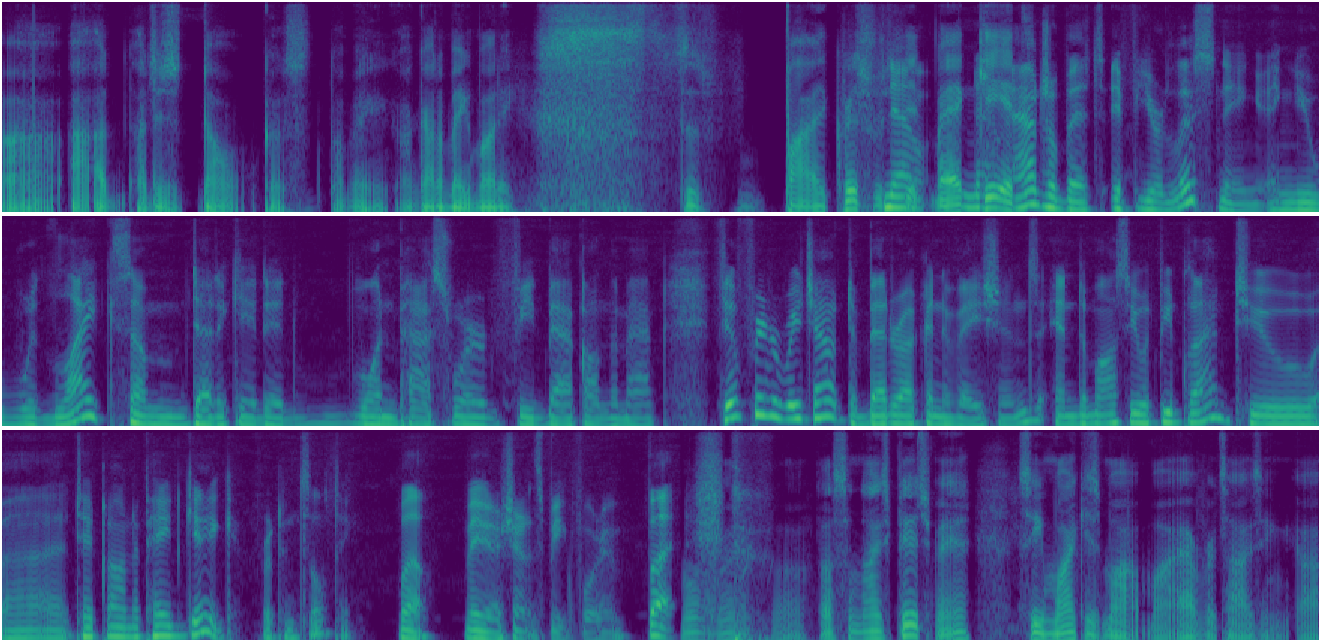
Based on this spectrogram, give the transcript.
Uh, I I just don't because I mean I gotta make money. just buying Christmas Now, shit, man. now Kids. AgileBits, if you're listening and you would like some dedicated one password feedback on the Mac, feel free to reach out to Bedrock Innovations, and Damashe would be glad to uh, take on a paid gig for consulting. Well, maybe I shouldn't speak for him, but Oh, man. Uh, that's a nice pitch, man. See, Mike is my, my advertising. Uh,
